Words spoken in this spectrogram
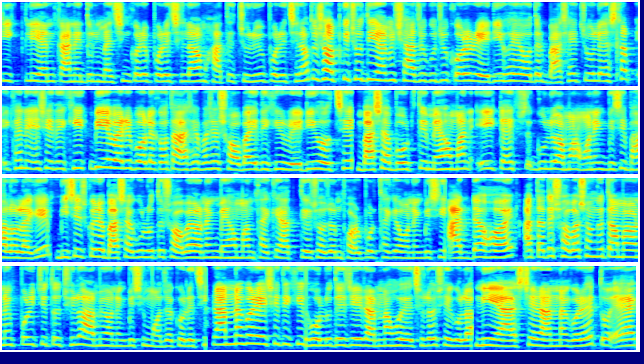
টিকলি অ্যান্ড কানে দুল ম্যাচিং করে পরেছিলাম, হাতে চুড়িও পরেছিলাম। তো সবকিছু দিয়ে আমি সাজুগুজু করে রেডি হয়ে ওদের বাসায় চলে আসলাম। এখানে এসে দেখি বিয়ে বাড়ি বলে কথা, আশেপাশে সবাই দেখি রেডি হচ্ছে। বাসা ভর্তি, মেহমান, এই টাইপসগুলো আমার অনেক বেশি ভালো লাগে। বিশেষ করে বাসাগুলোতে সবাই অনেক মেহমান থাকে আত্মীয় স্বজন ভরপুর থাকে, অনেক বেশি আড্ডা হয়। আর তাদের সবার সঙ্গে তো আমার অনেক পরিচিত ছিল, আমি অনেক বেশি মজা করেছি। রান্নাঘরে এসে দেখি হলুদে যে রান্না হয়েছিল সেগুলো নিয়ে আসছে রান্নাঘরে। তো এক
